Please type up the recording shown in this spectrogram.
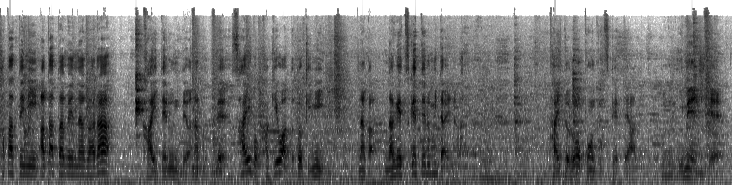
片手に温めながら書いてるんではなくて最後書き終わった時になんか投げつけてるみたいなタイトルをポンってつけてあるイメージで。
